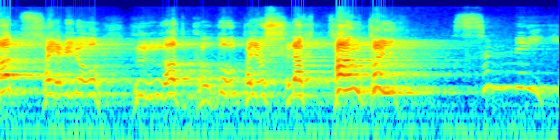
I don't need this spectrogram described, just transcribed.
смеяться я велю над глупою шляхтянкой. Смеяться?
